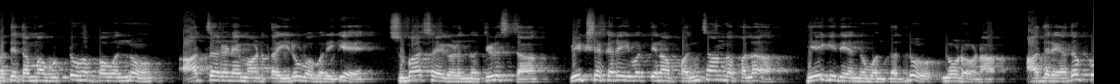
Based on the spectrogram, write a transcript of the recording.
ಮತ್ತೆ ತಮ್ಮ ಹುಟ್ಟುಹಬ್ಬವನ್ನು ಆಚರಣೆ ಮಾಡ್ತಾ ಇರುವವರಿಗೆ ಶುಭಾಶಯಗಳನ್ನು ತಿಳಿಸ್ತಾ ವೀಕ್ಷಕರೇ, ಇವತ್ತಿನ ಪಂಚಾಂಗ ಫಲ ಹೇಗಿದೆ ಅನ್ನುವಂಥದ್ದು ನೋಡೋಣ. ಆದರೆ ಅದಕ್ಕೂ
